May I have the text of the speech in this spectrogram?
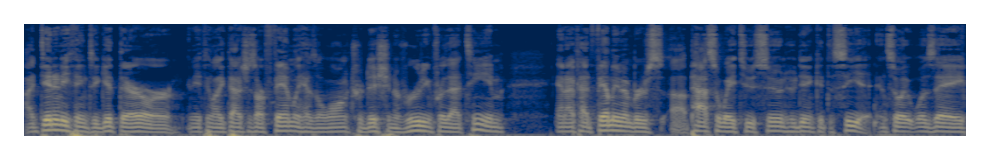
I did anything to get there or anything like that. It's just our family has a long tradition of rooting for that team, and I've had family members uh, pass away too soon who didn't get to see it, and so it was a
